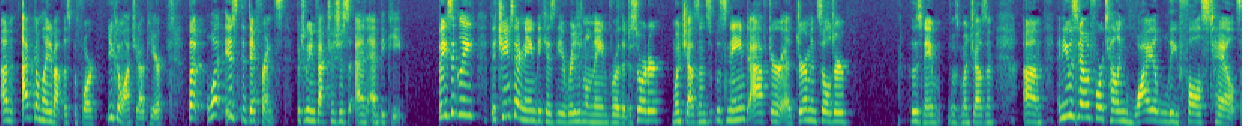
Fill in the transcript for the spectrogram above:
Um, I've complained about this before. You can watch it up here. But what is the difference between factitious and MBP? Basically, they changed their name because the original name for the disorder, Munchausen's, was named after a German soldier whose name was Munchausen, um, and he was known for telling wildly false tales,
